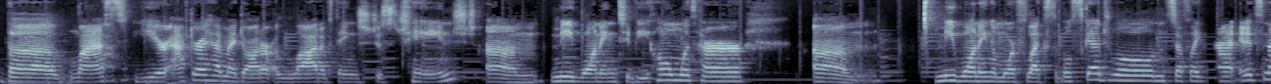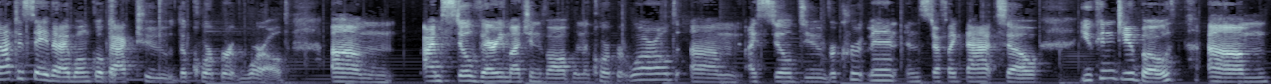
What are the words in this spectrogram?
the last year after I had my daughter, a lot of things just changed. Um, me wanting to be home with her, um, me wanting a more flexible schedule and stuff like that. And it's not to say that I won't go back to the corporate world. Um, I'm still very much involved in the corporate world. Um, I still do recruitment and stuff like that. So you can do both. Um,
